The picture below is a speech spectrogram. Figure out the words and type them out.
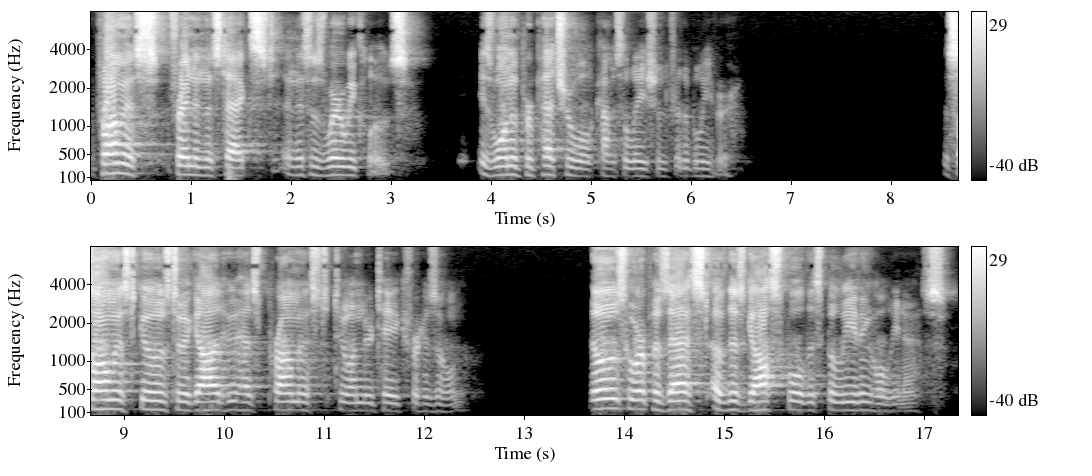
The promise, friend, in this text, and this is where we close, is one of perpetual consolation for the believer. The psalmist goes to a God who has promised to undertake for his own. Those who are possessed of this gospel, this believing holiness,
